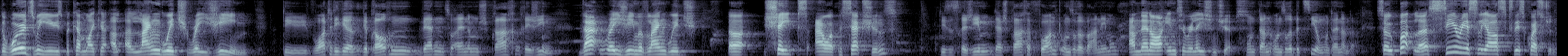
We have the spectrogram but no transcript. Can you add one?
the words we use become like a, a, a language regime. Die Worte, die wir gebrauchen, werden zu einem Sprachregime. That regime of language uh, shapes our perceptions Dieses Regime der Sprache formt unsere Wahrnehmung and then our interrelationships. und dann unsere Beziehung untereinander. So Butler seriously asks this question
